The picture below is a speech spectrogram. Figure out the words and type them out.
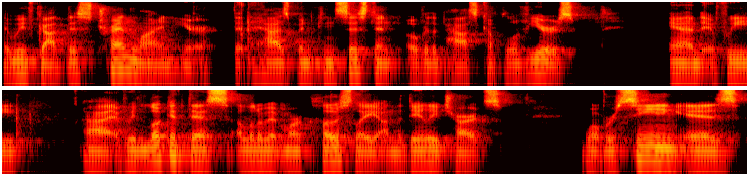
that we've got this trend line here that has been consistent over the past couple of years. And if we uh, if we look at this a little bit more closely on the daily charts, what we're seeing is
